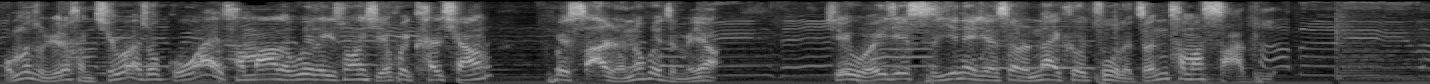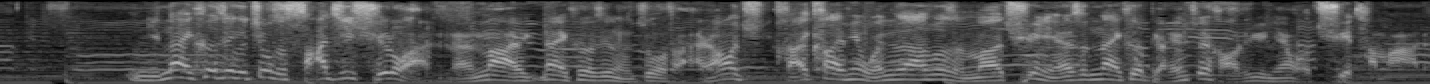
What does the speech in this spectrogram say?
我们总觉得很奇怪，说国外他妈的为了一双鞋会开枪、会杀人了、会怎么样？结果 AJ 十一那件事儿，耐克做的真他妈傻逼。你耐克这个就是杀鸡取卵的，那耐克这种做法，然后还看了一篇文章说什么去年是耐克表现最好的一年，我去他妈的！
